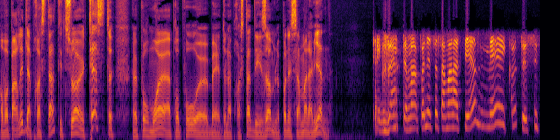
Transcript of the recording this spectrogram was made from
on va parler de la prostate. Et tu as un test pour moi à propos ben, de la prostate des hommes, là, pas nécessairement la mienne. Exactement, pas nécessairement la tienne, mais écoute, si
